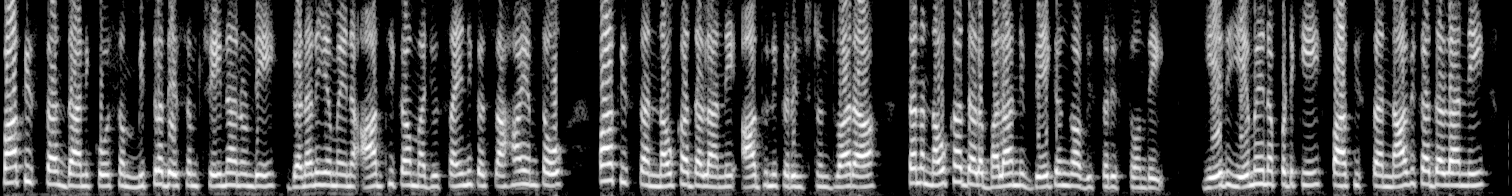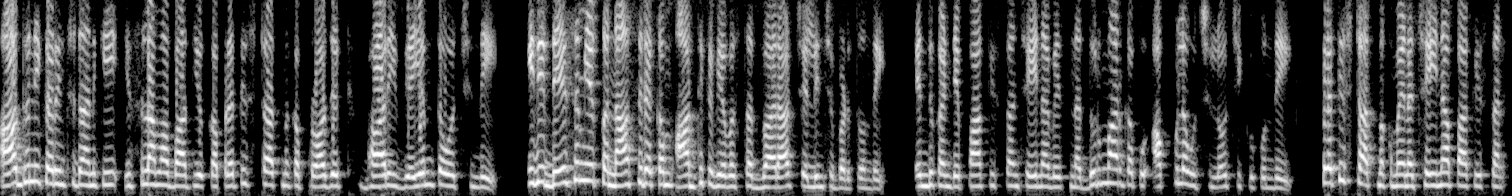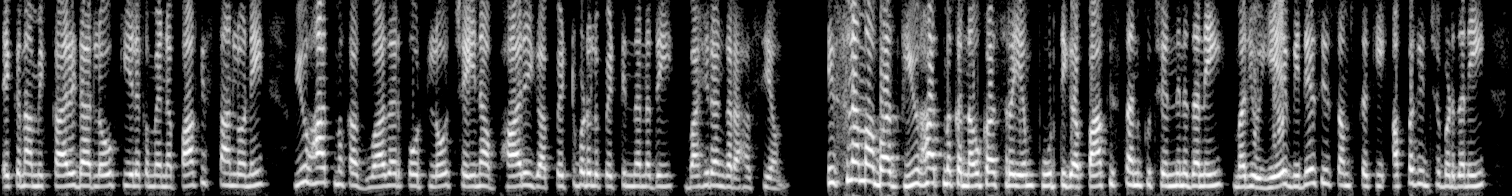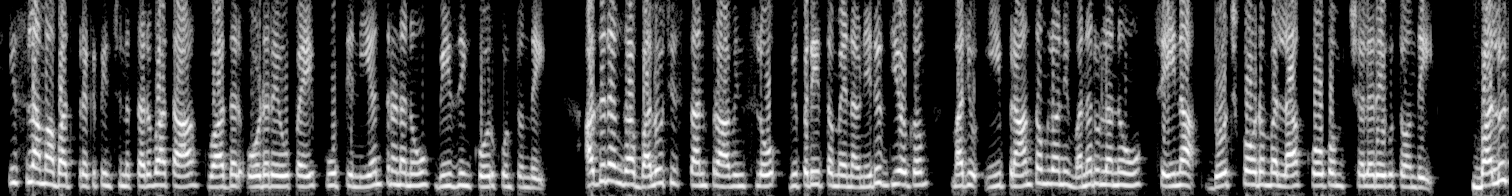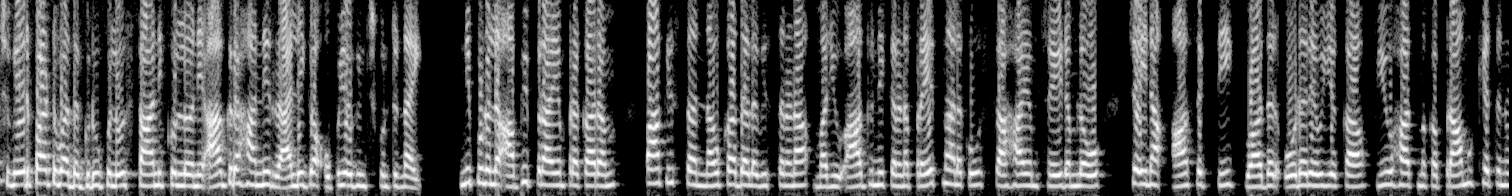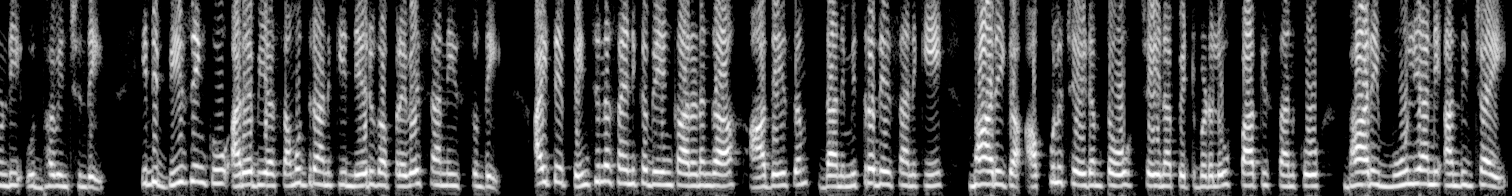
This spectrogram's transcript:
పాకిస్తాన్ దాని కోసం మిత్రదేశం చైనా నుండి గణనీయమైన ఆర్థిక మరియు సైనిక సహాయంతో పాకిస్తాన్ నౌకాదళాన్ని ఆధునీకరించడం ద్వారా తన నౌకాదళ బలాన్ని వేగంగా విస్తరిస్తోంది. ఏది ఏమైనప్పటికీ పాకిస్తాన్ నావికా దళాన్ని ఆధునీకరించడానికి ఇస్లామాబాద్ యొక్క ప్రతిష్టాత్మక ప్రాజెక్ట్ భారీ వ్యయంతో వచ్చింది. ఇది దేశం యొక్క నాసిరకం ఆర్థిక వ్యవస్థ ద్వారా చెల్లించబడుతుంది. ఎందుకంటే పాకిస్తాన్ చైనా వేసిన దుర్మార్గపు అప్పుల ఉచ్చులో చిక్కుకుంది. ప్రతిష్టాత్మకమైన చైనా పాకిస్తాన్ ఎకనామిక్ కారిడార్లో కీలకమైన పాకిస్తాన్లోని వ్యూహాత్మక గ్వాదర్ పోర్ట్లో చైనా భారీగా పెట్టుబడులు పెట్టిందన్నది బహిరంగ రహస్యం. ఇస్లామాబాద్ వ్యూహాత్మక నౌకాశ్రయం పూర్తిగా పాకిస్తాన్కు చెందినదని మరియు ఏ విదేశీ సంస్థకి అప్పగించబడదని ఇస్లామాబాద్ ప్రకటించిన తర్వాత గ్వాదర్ ఓడరేవుపై పూర్తి నియంత్రణను బీజింగ్ కోరుకుంటుంది. అదనంగా బలూచిస్తాన్ ప్రావిన్స్లో విపరీతమైన నిరుద్యోగం మరియు ఈ ప్రాంతంలోని వనరులను చైనా దోచుకోవడం వల్ల కోపం చెలరేగుతోంది. బలూచ్ వేర్పాటువాద గ్రూపులు స్థానికుల్లోని ఆగ్రహాన్ని ర్యాలీగా ఉపయోగించుకుంటున్నాయి. నిపుణుల అభిప్రాయం ప్రకారం పాకిస్తాన్ నౌకాదళ విస్తరణ మరియు ఆధునీకరణ ప్రయత్నాలకు సహాయం చేయడంలో చైనా ఆసక్తి గ్వాదర్ ఓడరేవు యొక్క వ్యూహాత్మక ప్రాముఖ్యత నుండి ఉద్భవించింది. ఇది బీజింగ్కు అరేబియా సముద్రానికి నేరుగా ప్రవేశాన్ని ఇస్తుంది. అయితే పెంచిన సైనిక వ్యయం కారణంగా ఆ దేశం దాని మిత్ర దేశానికి భారీగా అప్పులు చేయడంతో చైనా పెట్టుబడులు పాకిస్తాన్కు భారీ మూల్యాన్ని అందించాయి.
